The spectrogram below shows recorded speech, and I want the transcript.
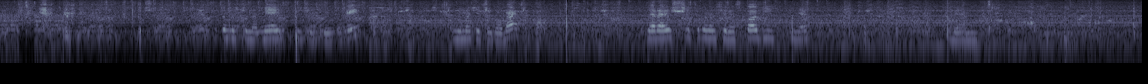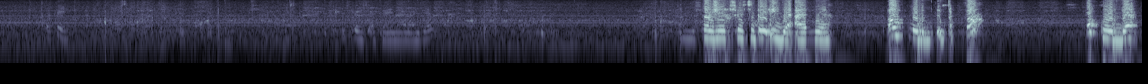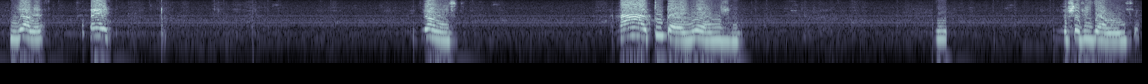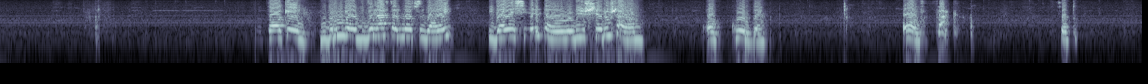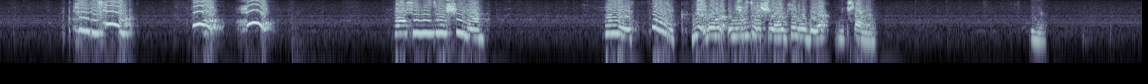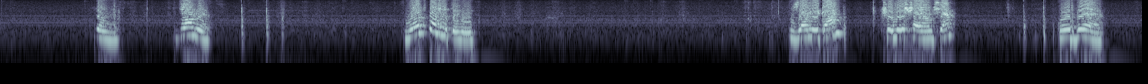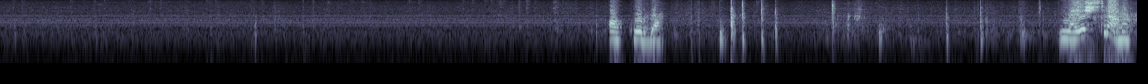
Wszyscy są jeszcze na miejscu, wszystko jest ok? Nie macie czego bać. Zaraz już wszyscy będą się rozchodzić, nie? Więc... Okej. Wszystko jest ok na razie. Myślałam, że ktoś tutaj idzie, ale nie. O kurde, co? O kurde, gdzie on jest? Ej! Gdzie on jest? A, tutaj, nie, nie. Nie- mi się. No to okej, druga, dwunasta w nocy dalej i dalej się, tam, już się ruszają. O kurde. O, fuck. Co tu? Fuck! O! O! Ja się wystraszyłem. O, fuck! Nie, dobra, nie wystraszyłem się w ogóle. Nie wcale. Nie. On jest? Nie otworzę tego. Zamykam. Przemieszczają się. Kurde. O kurde. No już stram.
